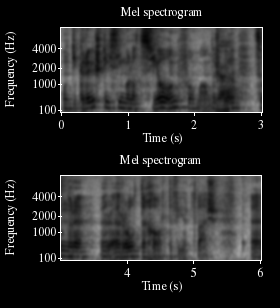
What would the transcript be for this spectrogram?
und die grösste Simulation vom anderen Ja. Zu einer, einer roten Karte führt, weißt äh,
